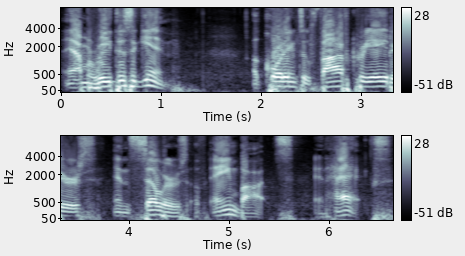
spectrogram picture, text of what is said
And I'm going to read this again. According to five creators and sellers of aimbots and hacks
